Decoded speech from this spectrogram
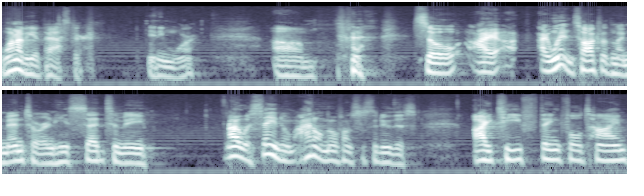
want to be a pastor anymore. Um, so I, I went and talked with my mentor, and he said to me, I was saying to him, I don't know if I'm supposed to do this IT thing full time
